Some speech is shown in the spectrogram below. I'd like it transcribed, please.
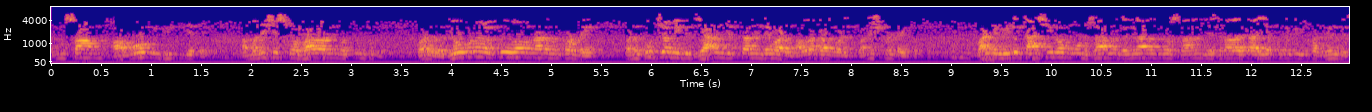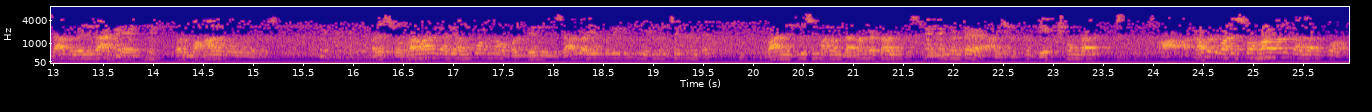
పుంసాం భావో విభిద్యతే. ఆ మనిషి స్వభావాన్ని గుర్తుంటుంది వాడు రజోగుణం ఎక్కువగా ఉన్నాడు అనుకోండి వాడు కూర్చొని నీకు ధ్యానం చెప్తానంటే వాడు వల్ల కాదు వాడికి పనిష్మెంట్ అయిపోతుంది. వాడిని వెళ్ళి కాశీలో మూడు సార్లు గంగానంలో స్నానం చేసిన తర్వాత అయ్యప్ప దగ్గరికి పద్దెనిమిది సార్లు వెళ్ళిదా అంటే వాడు మహానందంగా వెళ్ళొస్తుంది వాడి స్వభావానికి అది అనుకున్నాం పద్దెనిమిది సార్లు అయ్యప్ప దగ్గరికి ఏం వచ్చిందంటే వాడిని చూసి మనం దండం పెట్టాలనిపిస్తుంది. ఎందుకంటే అది ఎంత దీక్ష ఉండాలి? కాబట్టి వాడి స్వభావానికి అది అనుకోవడం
